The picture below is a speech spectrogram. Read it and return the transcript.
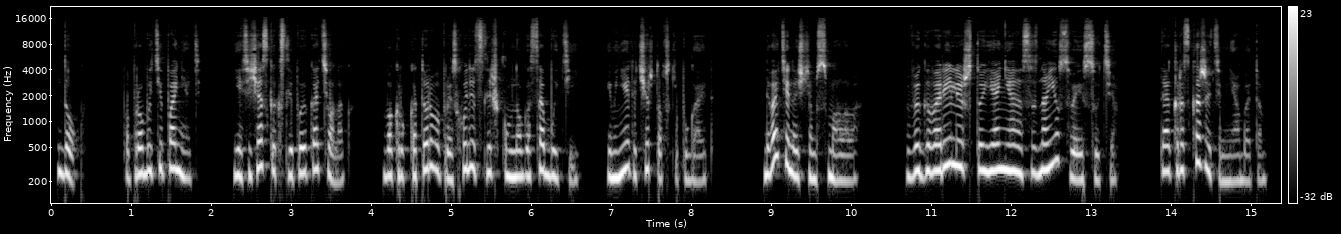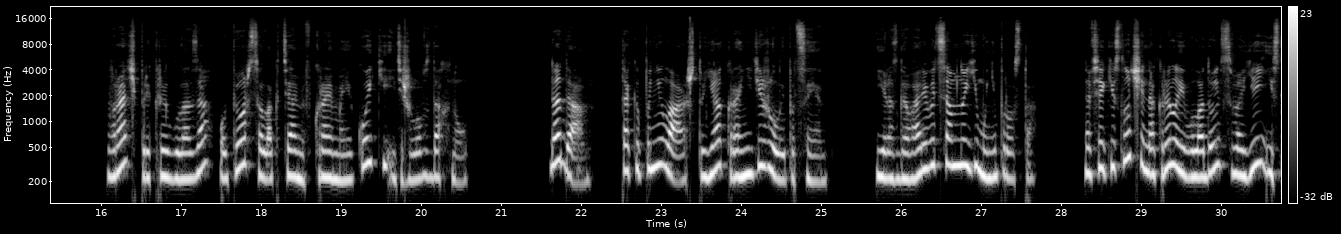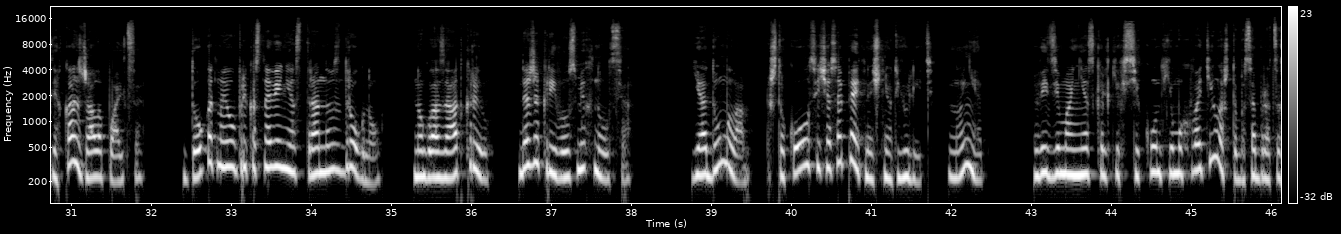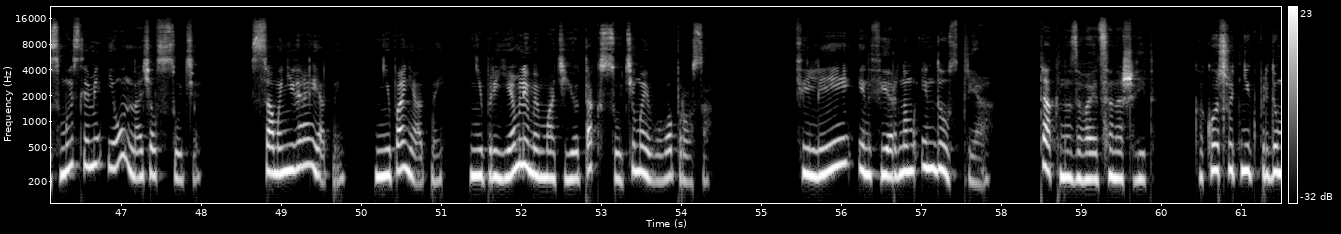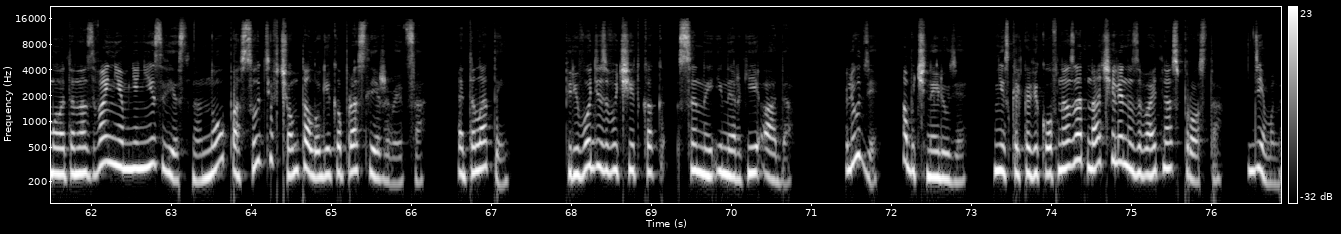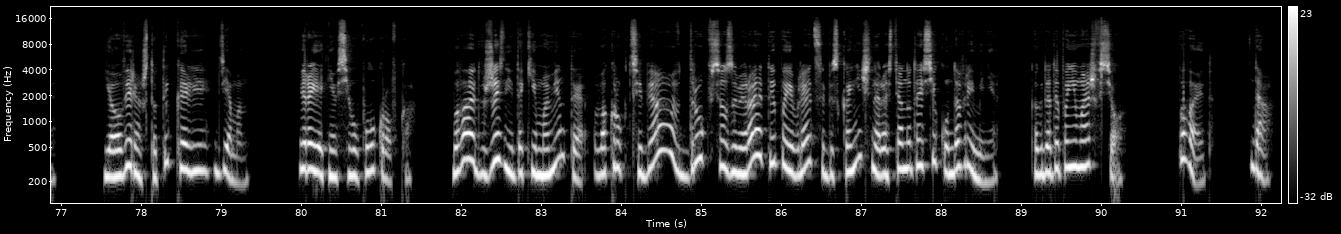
Док, попробуйте понять. Я сейчас как слепой котенок, вокруг которого происходит слишком много событий, и меня это чертовски пугает. Давайте начнем с малого. Вы говорили, что я не осознаю своей сути. Так расскажите мне об этом. Врач прикрыл глаза, уперся локтями в край моей койки и тяжело вздохнул. Да-да, так и поняла, что я крайне тяжелый пациент. И разговаривать со мной ему непросто. На всякий случай накрыла его ладонь своей и слегка сжала пальцы. Док от моего прикосновения странно вздрогнул, но глаза открыл, даже криво усмехнулся. Я думала, что Коул сейчас опять начнет юлить, но нет. Видимо, нескольких секунд ему хватило, чтобы собраться с мыслями, и он начал с сути. С самой невероятной, непонятной, неприемлемой, мать ее, так сути моего вопроса. Филе инфернум индустрия. Так называется наш вид. Какой шутник придумал это название, мне неизвестно, но, по сути, в чем-то логика прослеживается. Это латынь. В переводе звучит как «сыны энергии ада». Люди, обычные люди, несколько веков назад начали называть нас просто демоны. Я уверен, что ты, Кэрри, демон. Вероятнее всего, полукровка. Бывают в жизни такие моменты, вокруг тебя вдруг все замирает и появляется бесконечная растянутая секунда времени, когда ты понимаешь все. Бывает. Да.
